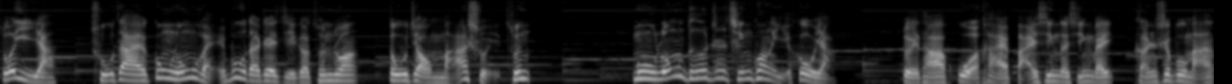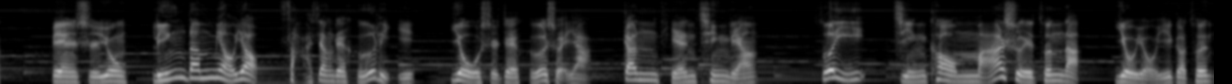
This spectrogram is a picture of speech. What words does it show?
所以呀，处在公龙尾部的这几个村庄都叫麻水村。母龙得知情况以后呀，对他祸害百姓的行为很是不满，便使用灵丹妙药撒向这河里，又使这河水呀甘甜清凉，所以。紧靠马水村的又有一个村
